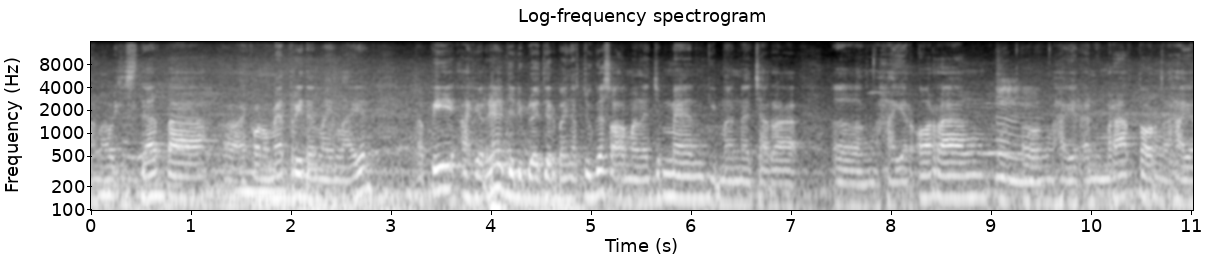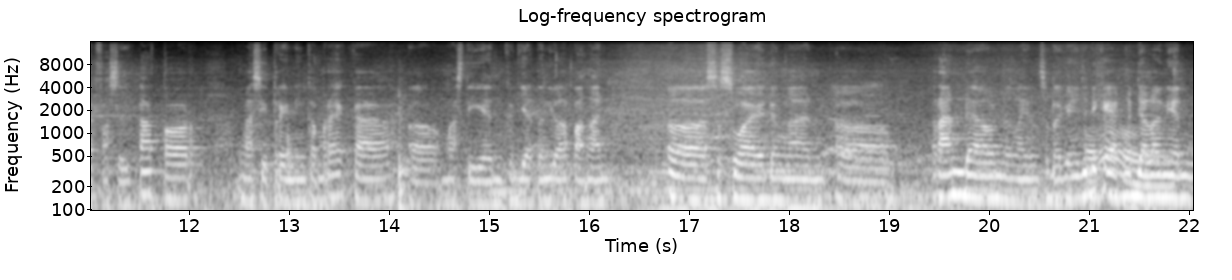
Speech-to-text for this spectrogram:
analisis data uh, ekonometri dan lain-lain. Tapi akhirnya jadi belajar banyak juga soal manajemen gimana cara uh, nge-hire orang, uh, nge-hire enumerator, nge-hire fasilitator, ngasih training ke mereka, uh, mastiin kegiatan di lapangan uh, sesuai dengan uh, rundown dan lain sebagainya. Jadi kayak ngejalanin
